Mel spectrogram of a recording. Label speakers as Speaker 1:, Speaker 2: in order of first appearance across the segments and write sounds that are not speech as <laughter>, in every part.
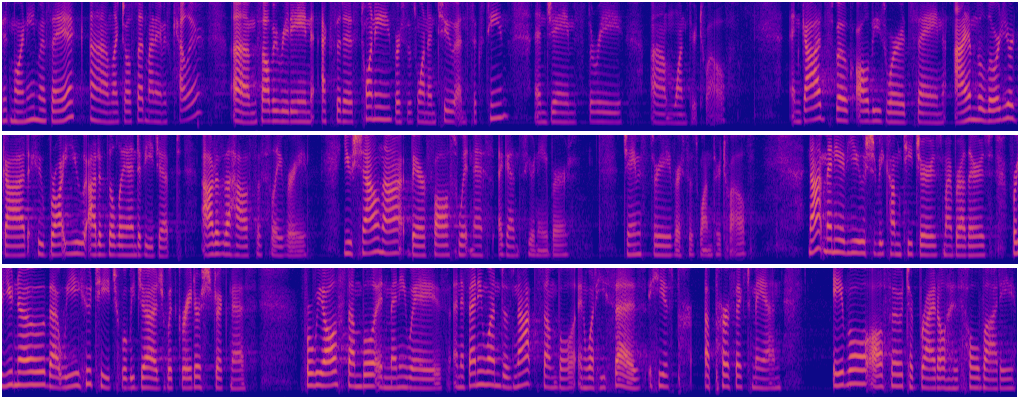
Speaker 1: Good morning, Mosaic. Um, like Joel said, my name is Keller. Um, so I'll be reading Exodus 20, verses 1 and 2 and 16, and James 3, um, 1 through 12. And God spoke all these words, saying, I am the Lord your God who brought you out of the land of Egypt, out of the house of slavery. You shall not bear false witness against your neighbor. James 3, verses 1 through 12. Not many of you should become teachers, my brothers, for you know that we who teach will be judged with greater strictness. For we all stumble in many ways, and if anyone does not stumble in what he says, he is per- a perfect man, able also to bridle his whole body.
